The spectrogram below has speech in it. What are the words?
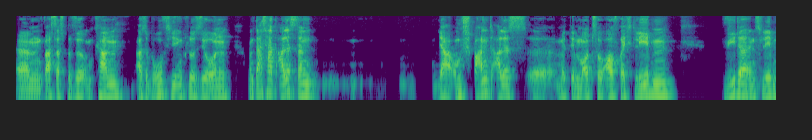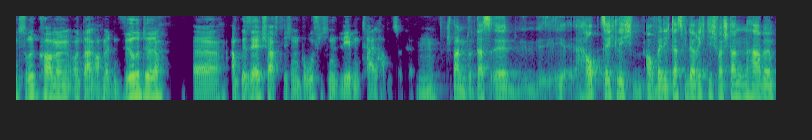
ähm, was das bewirken kann. Also berufliche Inklusion. Und das hat alles dann ja, umspannt alles äh, mit dem Motto aufrecht leben, wieder ins Leben zurückkommen und dann auch mit Würde äh, am gesellschaftlichen und beruflichen Leben teilhaben zu können. Mhm. Spannend. Und das äh, hauptsächlich, auch wenn ich das wieder richtig verstanden habe,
